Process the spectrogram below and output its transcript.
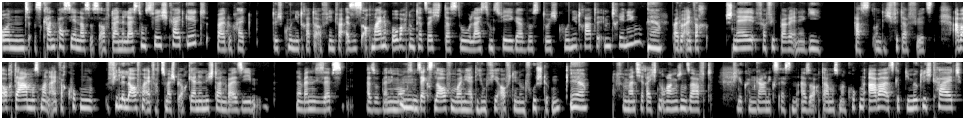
Und es kann passieren, dass es auf deine Leistungsfähigkeit geht, weil du halt durch Kohlenhydrate auf jeden Fall. Also es ist auch meine Beobachtung tatsächlich, dass du leistungsfähiger wirst durch Kohlenhydrate im Training Ja. weil du einfach schnell verfügbare Energie hast und dich fitter fühlst. Aber auch da muss man einfach gucken, viele laufen einfach zum Beispiel auch gerne nüchtern, weil sie, na, wenn sie selbst, also wenn sie morgens Mhm. um sechs laufen, wollen die halt nicht um vier aufstehen und frühstücken. ja. Für manche reicht ein Orangensaft, viele können gar nichts essen. Also auch da muss man gucken. Aber es gibt die Möglichkeit,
